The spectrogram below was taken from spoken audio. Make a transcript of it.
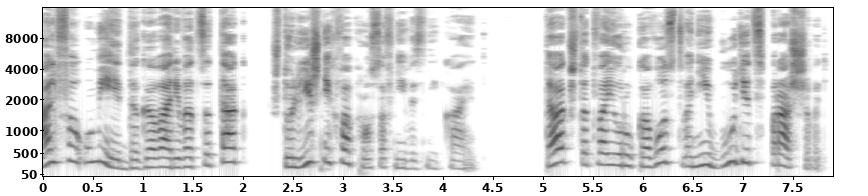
Альфа умеет договариваться так, что лишних вопросов не возникает. Так что твое руководство не будет спрашивать,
